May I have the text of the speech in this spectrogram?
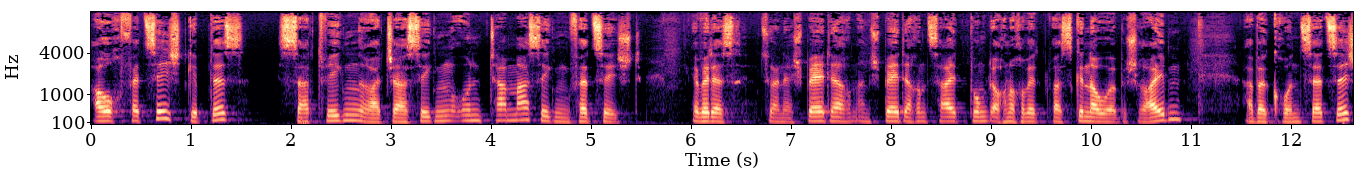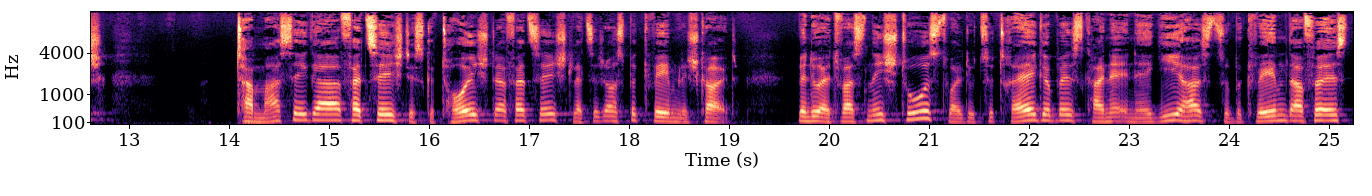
auch Verzicht gibt es sattwigen, rajasigen und tamasigen Verzicht. Er wird das zu einer späteren, einem späteren Zeitpunkt auch noch etwas genauer beschreiben. Aber grundsätzlich, tamasiger Verzicht ist getäuschter Verzicht, letztlich aus Bequemlichkeit. Wenn du etwas nicht tust, weil du zu träge bist, keine Energie hast, zu bequem dafür ist,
